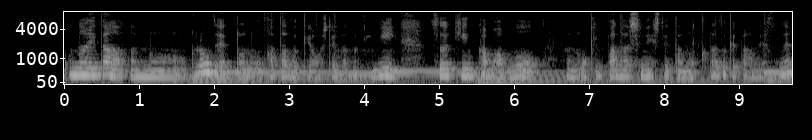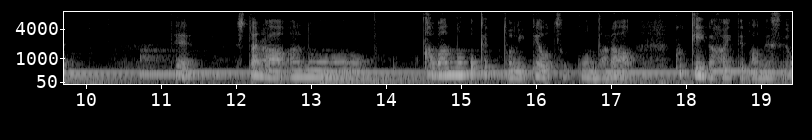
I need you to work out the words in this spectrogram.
この間あのクローゼットの片付けをしてた時に通勤カバンもあの置きっぱなしにしてたのを片付けたんですね。でしたらあのカバンのポケットに手を突っ込んだらクッキーが入ってたんですよ。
